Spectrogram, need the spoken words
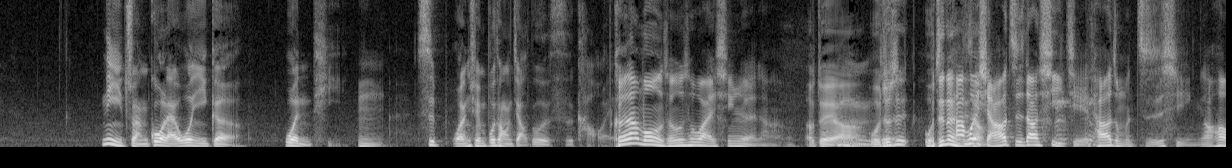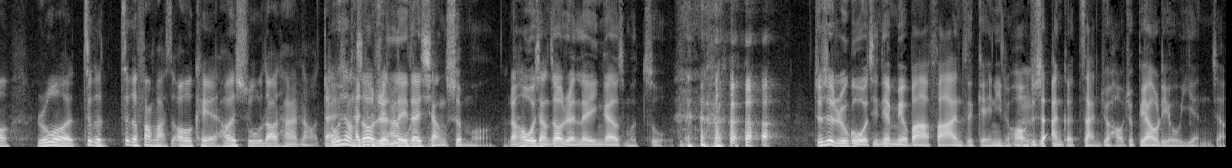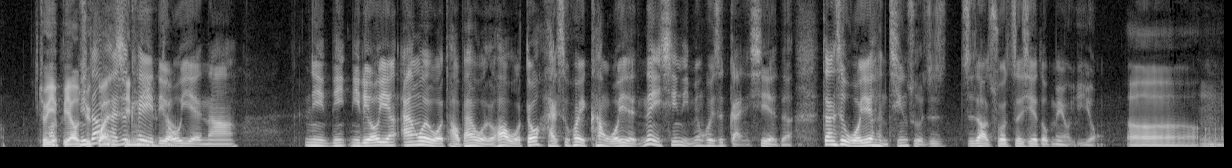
逆转过来问一个问题，嗯，是完全不同角度的思考。哎，可是他某种程度是外星人啊。哦，对啊，嗯、我就是我真的他会想要知道细节，他要怎么执行，然后如果这个这个方法是 OK 的，他会输入到他的脑袋。我想知道人类在想什么，然后我想知道人类应该要怎么做。就是如果我今天没有办法发案子给你的话，嗯、我就是按个赞就好，就不要留言，这样就也不要去关心你。你可以留言啊，你你你留言安慰我、讨拍我的话，我都还是会看，我也内心里面会是感谢的，但是我也很清楚的就是知道说这些都没有用。呃、嗯。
